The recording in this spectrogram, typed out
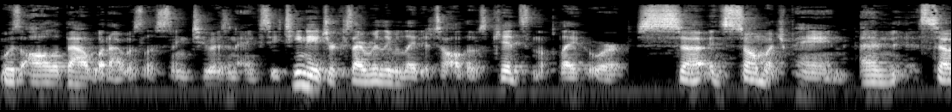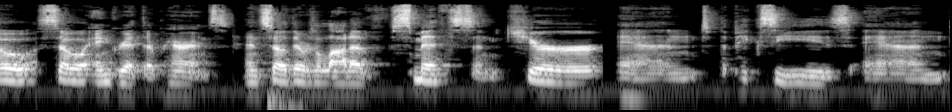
was all about what I was listening to as an angsty teenager because I really related to all those kids in the play who were so in so much pain and so so angry at their parents. And so there was a lot of Smiths and Cure and the Pixies and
